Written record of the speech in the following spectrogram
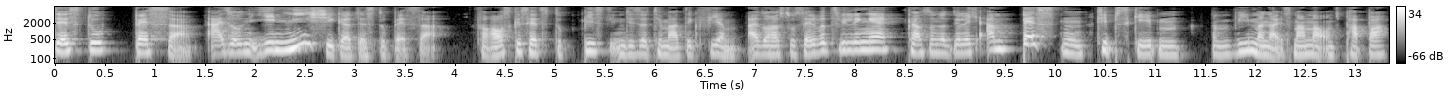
desto besser. Also je nischiger, desto besser. Vorausgesetzt, du bist in dieser Thematik firm. Also hast du selber Zwillinge, kannst du natürlich am besten Tipps geben, wie man als Mama und Papa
